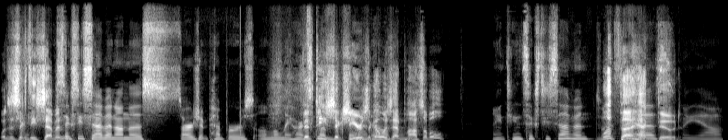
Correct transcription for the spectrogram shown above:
Was it 67? 67 on the Sergeant Pepper's Lonely Hearts. Club 56 years Band ago? Is that possible? 1967. That's What the heck, says. dude? Yeah.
